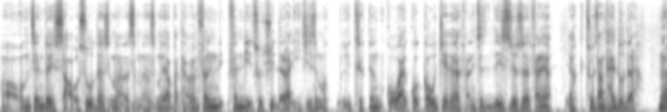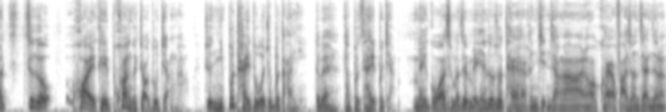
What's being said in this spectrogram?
哦。我们针对少数的什么什么什么要把台湾分分离出去的啦，以及什么这跟外国勾结的，反正这意思就是反正要要主张台独的啦。那这个话也可以换个角度讲啊，就是你不台独，我就不打你，对不对？他不，他也不讲。美国啊什么这每天都说台海很紧张啊，然后快要发生战争了，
